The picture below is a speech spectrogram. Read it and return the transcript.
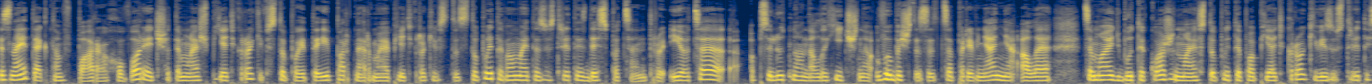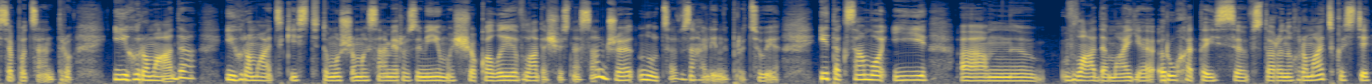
знаєте, як там в парах говорять, що ти маєш 5 кроків вступити, і партнер має 5 кроків вступити, ви маєте зустрітись десь по центру. І оце абсолютно аналогічно. Вибачте за це порівняння, але це мають бути кожен має вступити по 5 кроків і зустрітися по центру. І громада, і громадськість, тому що ми самі розуміємо, що коли влада щось насаджує, ну це взагалі не працює. І так само і. Ем, влада має рухатись в сторону громадськості,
